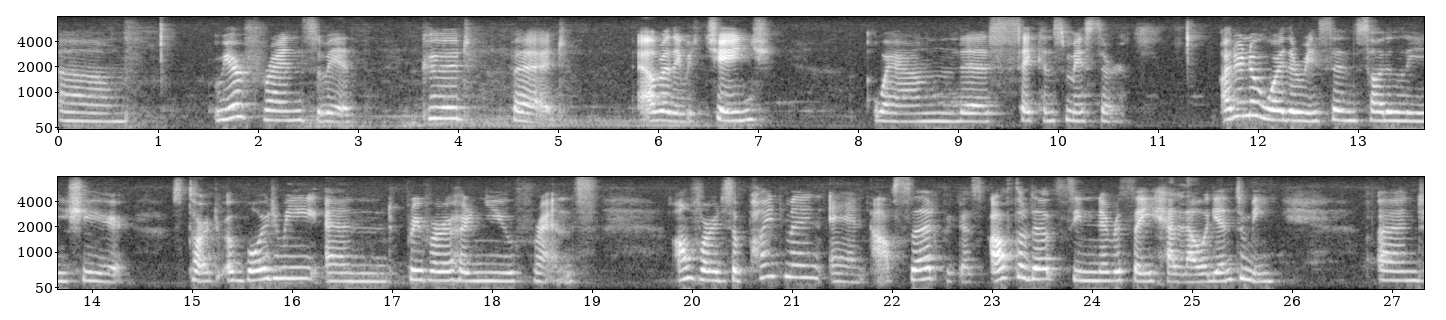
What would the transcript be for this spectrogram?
Um, we are friends with good but everything will change when the second semester. I don't know why the reason suddenly she started to avoid me and prefer her new friends. I'm very disappointed and upset because after that she never say hello again to me. And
